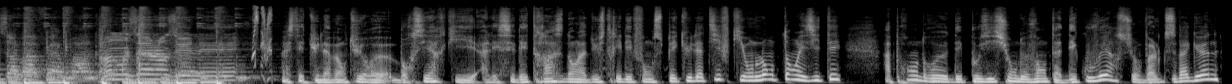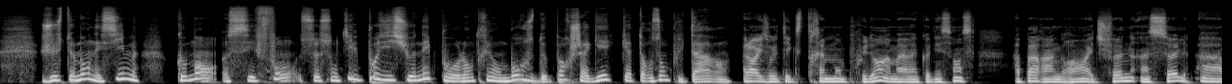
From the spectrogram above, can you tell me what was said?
Ça va faire mal quand nous serons unis. C'était une aventure euh, boursière qui a laissé des traces dans l'industrie des fonds spéculatifs qui ont longtemps hésité à prendre des positions de vente à découvert sur Volkswagen. Justement, Nessim, comment ces fonds se sont-ils positionnés pour l'entrée en bourse de Porsche AG 14 ans plus tard? Alors, ils ont été extrêmement prudents, à ma connaissance à part un grand hedge fund, un seul a,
